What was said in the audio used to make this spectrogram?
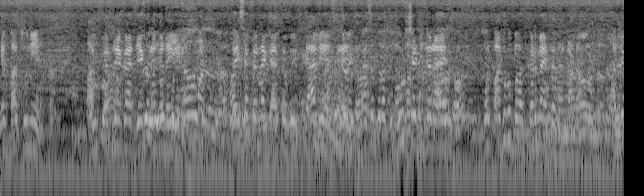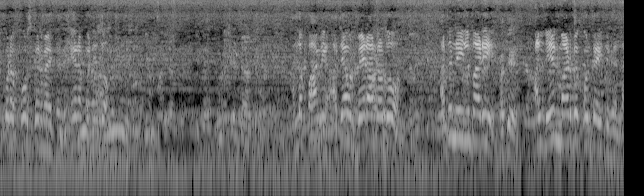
एक बात सुनिए बात करने का देखने का नहीं है पैसा करना क्या कभी ಪ್ಲಾನ್ ಫುಡ್ ಸೆಟ್ ಇದ್ದಾರೆ ಆಯಿತು ಸ್ವಲ್ಪ ಅದಕ್ಕೂ ಬ- ಕಡಿಮೆ ಆಯ್ತದೆ ನಾನು ಅಲ್ಲಿ ಕೂಡ ಫೋರ್ಸ್ ಕಡಿಮೆ ಆಯ್ತದೆ ಏನಪ್ಪ ನಿಂದು ಅಲ್ಲಪ್ಪ ನೀವು ಅದೇ ಅವ್ರು ಬೇಡ ಅನ್ನೋದು ಅದನ್ನೇ ಇಲ್ಲಿ ಮಾಡಿ ಅದೇ. ಅಲ್ಲಿ ಏನು ಮಾಡಬೇಕು ಅಂತ ಇದ್ದೀರಲ್ಲ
